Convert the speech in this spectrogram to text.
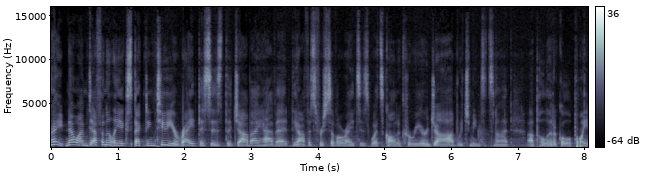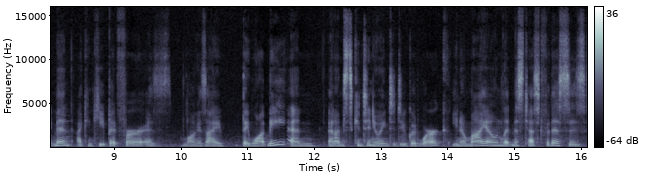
right. No, I'm definitely expecting to. You're right. This is the job I have at the Office for Civil Rights is what's called a career job, which means it's not a political appointment. I can keep it for as long as I they want me and and I'm continuing to do good work. You know, my own litmus test for this is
